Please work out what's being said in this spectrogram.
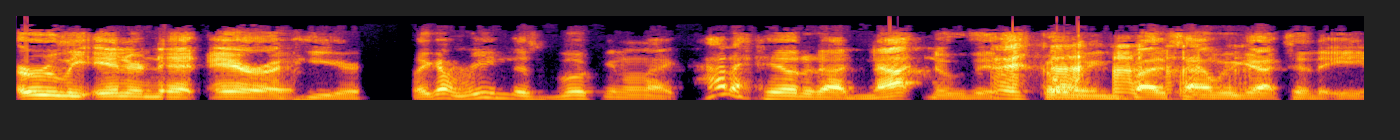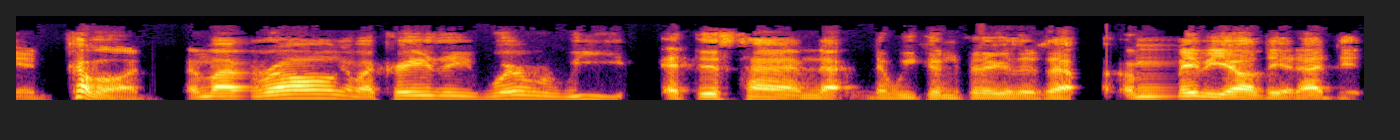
early internet era here. Like I'm reading this book and I'm like, how the hell did I not know this going by the time we got to the end? Come on. Am I wrong? Am I crazy? Where were we at this time that, that we couldn't figure this out? Or maybe y'all did. I did.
